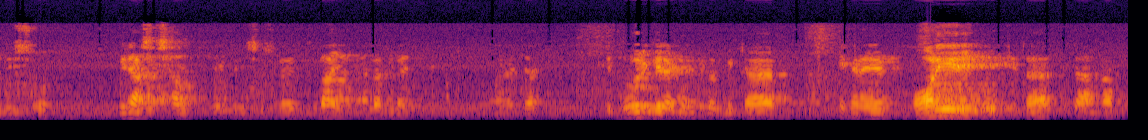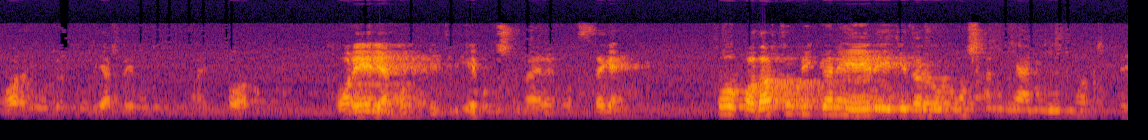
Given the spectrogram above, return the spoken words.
উনিশশো বিরাশি সাল থেকে বিশেষ করে জুলাই, পয়লা জুলাই থেকে শুরু হয়ে যায়। দৈর্ঘ্যের এখন কিলোমিটার এখানে ভরের একক যেটা যেটা আমরা ভর, ওজন বলি, আসলে ওজন নয় ভর। ভরের একক কেজি এবং সময়ের একক সেকেন্ড তো পদার্থ বিজ্ঞানের এই যে ধরো মোশন নিয়ে আমি তোমাদের সাথে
